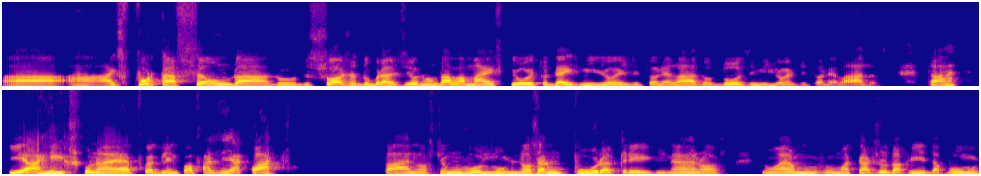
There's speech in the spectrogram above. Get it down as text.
a, a exportação da, do, de soja do Brasil não dava mais que 8, 10 milhões de toneladas, ou 12 milhões de toneladas, tá? E a Risco, na época, Glencore, fazia 4, tá? Nós tínhamos um volume, nós éramos pura trading, né? Nós não éramos uma caju da vida, Bung,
